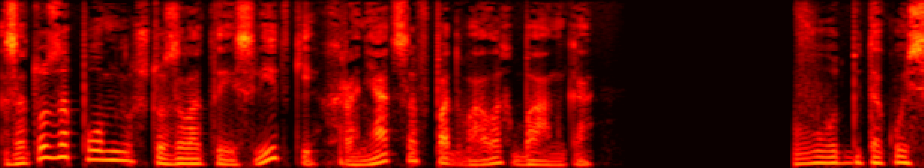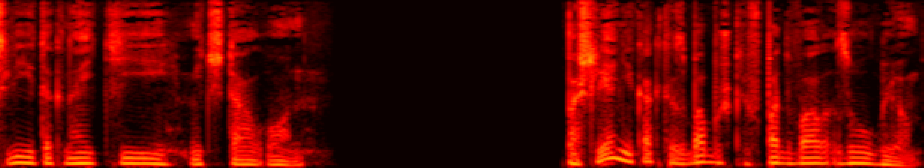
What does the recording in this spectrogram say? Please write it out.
Зато запомнил, что золотые слитки хранятся в подвалах банка. «Вот бы такой слиток найти!» — мечтал он. Пошли они как-то с бабушкой в подвал за углем.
